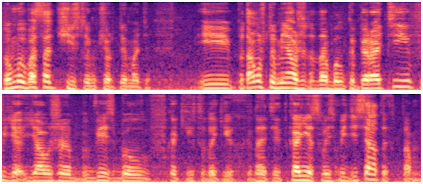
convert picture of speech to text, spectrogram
то мы вас отчислим, чертовой матери. И потому что у меня уже тогда был кооператив, я, я уже весь был в каких-то таких, знаете, конец 80-х, там,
